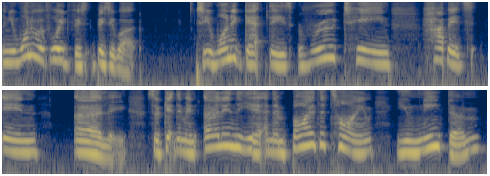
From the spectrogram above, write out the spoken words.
And you want to avoid busy work. So you want to get these routine habits in early. So get them in early in the year, and then by the time you need them,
